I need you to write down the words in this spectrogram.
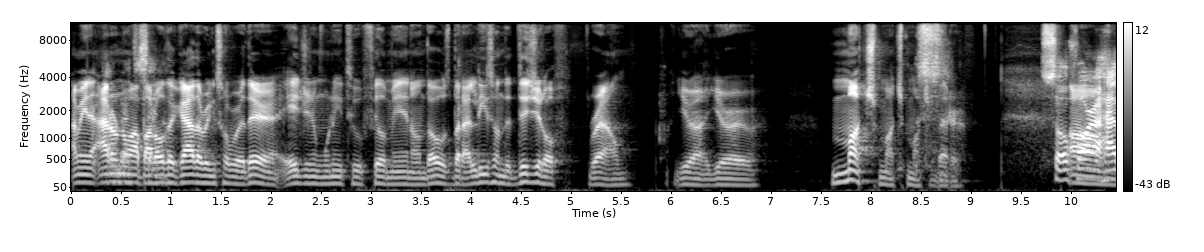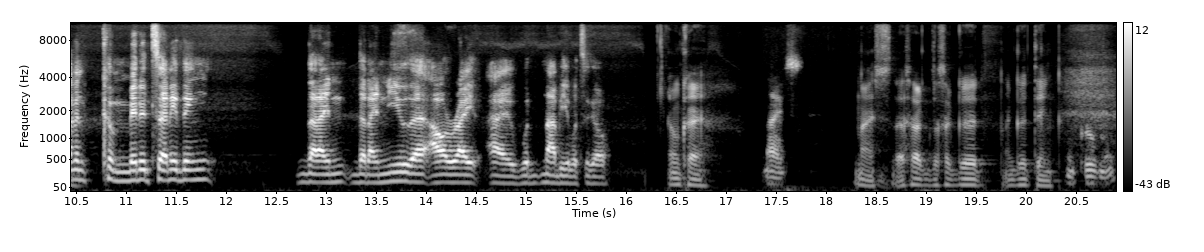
I mean, I don't know about all that. the gatherings over there. Adrian will need to fill me in on those, but at least on the digital realm, you're you're much, much, much better. So far, I Um, haven't committed to anything that I that I knew that outright I would not be able to go. Okay, Nice nice. That's a that's a good a good thing. improvement.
